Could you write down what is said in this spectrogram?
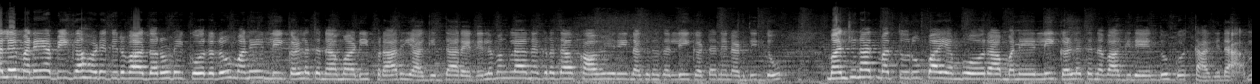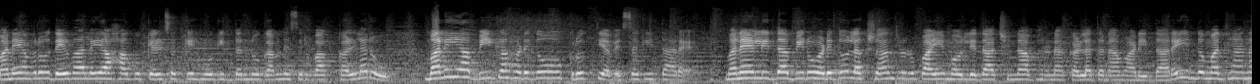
ಹಾಡಹಗಲೇ ಮನೆಯ ಬೀಗ ಹೊಡೆದಿರುವ ದರೋಡೆಕೋರರು ಮನೆಯಲ್ಲಿ ಕಳ್ಳತನ ಮಾಡಿ ಪರಾರಿಯಾಗಿದ್ದಾರೆ. ನೆಲಮಂಗಲ ನಗರದ ಕಾವೇರಿ ನಗರದಲ್ಲಿ ಘಟನೆ ನಡೆದಿದ್ದು, ಮಂಜುನಾಥ್ ಮತ್ತು ರೂಪಾ ಎಂಬುವವರ ಮನೆಯಲ್ಲಿ ಕಳ್ಳತನವಾಗಿದೆ ಎಂದು ಗೊತ್ತಾಗಿದೆ. ಮನೆಯವರು ದೇವಾಲಯ ಹಾಗೂ ಕೆಲಸಕ್ಕೆ ಹೋಗಿದ್ದನ್ನು ಗಮನಿಸಿರುವ ಕಳ್ಳರು ಮನೆಯ ಬೀಗ ಹೊಡೆದು ಕೃತ್ಯವೆಸಗಿದ್ದಾರೆ ಮನೆಯಲ್ಲಿದ್ದ ಬೀರು ಹೊಡೆದು ಲಕ್ಷಾಂತರ ರೂಪಾಯಿ ಮೌಲ್ಯದ ಚಿನ್ನಾಭರಣ ಕಳ್ಳತನ ಮಾಡಿದ್ದಾರೆ. ಇಂದು ಮಧ್ಯಾಹ್ನ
